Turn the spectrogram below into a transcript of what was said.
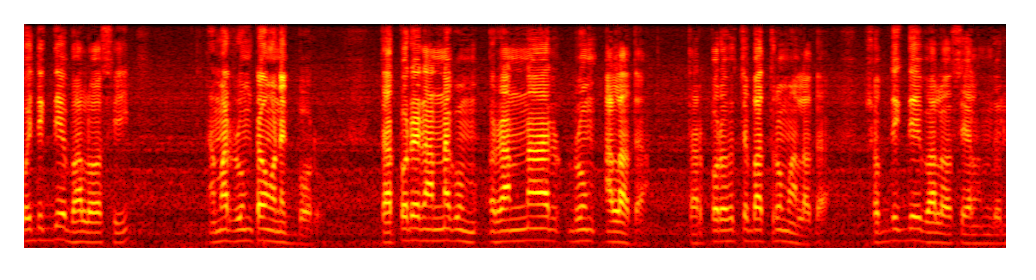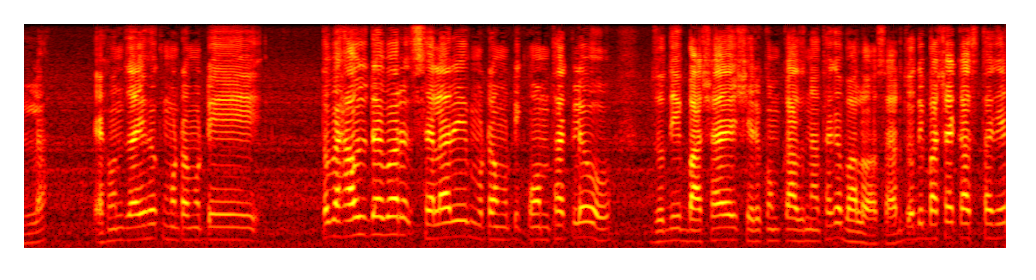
ওই দিক দিয়ে ভালো আছি। আমার রুমটা অনেক বড়। তারপরে রান্না রান্নার রুম আলাদা। তারপরে হচ্ছে বাথরুম আলাদা। সব দিক দিয়েই ভালো আছি, আলহামদুলিল্লাহ। এখন যাই হোক, মোটামুটি তবে হাউস ড্রাইভার স্যালারি মোটামুটি কম থাকলেও যদি বাসায় সেরকম কাজ না থাকে, ভালো আছে। আর যদি বাসায় কাজ থাকে,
